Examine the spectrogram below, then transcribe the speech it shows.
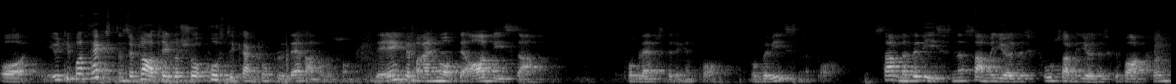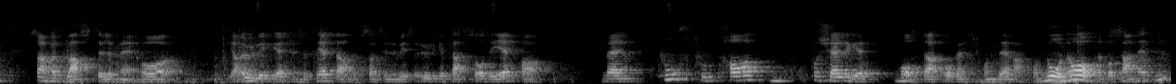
Og Ut ifra teksten så klarer jeg ikke å se hvordan de kan konkludere noe sånt. Det er egentlig bare en måte å avvise problemstillingen på, og bevisene på. Samme bevisene, samme jødisk tro, samme jødiske bakgrunn, samme plass til og med. Og ja, ulike etnisiteter, sannsynligvis, ulike plasser de er fra. Men to totalt forskjellige måter å respondere på. Noen er åpne for sannheten,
